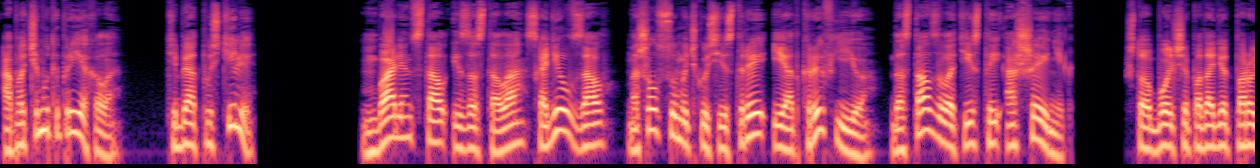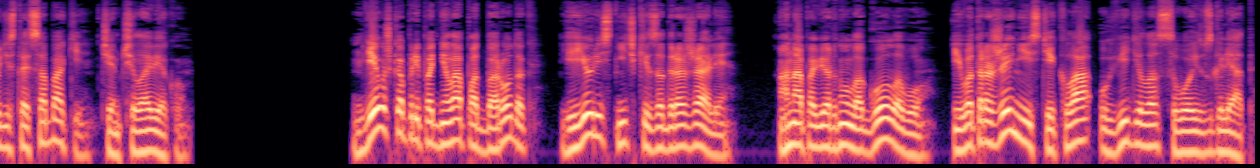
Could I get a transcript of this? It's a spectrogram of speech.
а почему ты приехала? Тебя отпустили?» Балин встал из-за стола, сходил в зал, нашел сумочку сестры и, открыв ее, достал золотистый ошейник, что больше подойдет породистой собаке, чем человеку. Девушка приподняла подбородок, ее реснички задрожали. Она повернула голову и в отражении стекла увидела свой взгляд.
